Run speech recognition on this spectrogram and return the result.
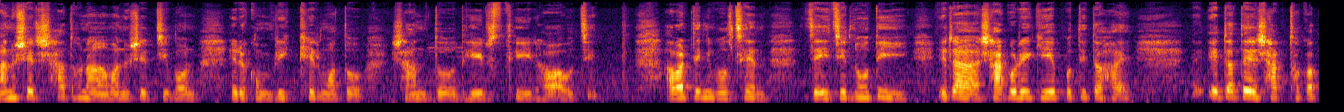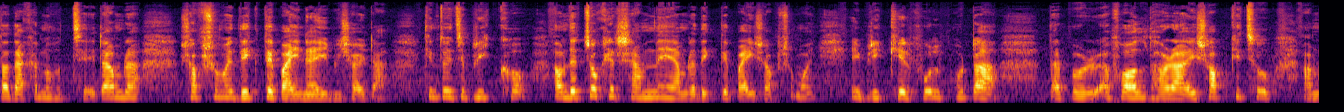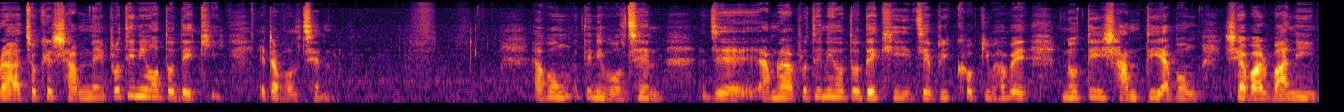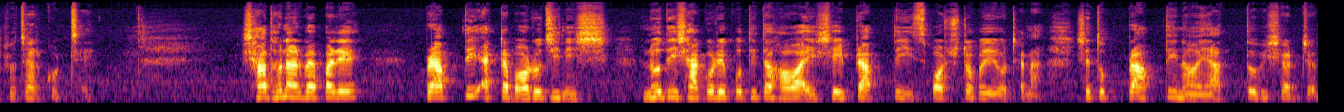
মানুষের সাধনা, মানুষের জীবন এরকম বৃক্ষের মতো শান্ত, ধীর, স্থির হওয়া উচিত। আবার তিনি বলছেন যে এই যে নদী, এটা সাগরে গিয়ে পতিত হয়। এটাতে সার্থকতা দেখানো হচ্ছে। এটা আমরা সবসময় দেখতে পাই না এই বিষয়টা। কিন্তু এই যে বৃক্ষ, আমাদের চোখের সামনে আমরা দেখতে পাই সবসময়। এই বৃক্ষের ফুল ফোটা, তারপর ফল ধরা, এই সব কিছু আমরা চোখের সামনে প্রতিনিয়ত দেখি, এটা বলছেন। এবং তিনি বলছেন যে, আমরা প্রতিনিয়ত দেখি যে বৃক্ষ কীভাবে নতি, শান্তি এবং সেবার বাণী প্রচার করছে। সাধনার ব্যাপারে প্রাপ্তি একটা বড় জিনিস। নদী সাগরে পতিত হওয়ায় সেই প্রাপ্তি স্পষ্ট হয়ে ওঠে না। সে তো প্রাপ্তি নয়, আত্মবিসর্জন।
